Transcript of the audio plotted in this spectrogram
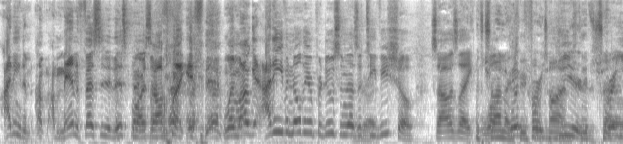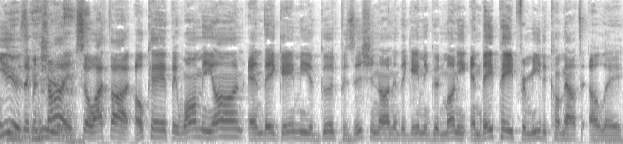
I need to. I'm, I'm manifested it this far, so I'm like, if when my, I didn't even know they were producing it as a Right. TV show. So I was like, They've well, tried like three, for four times. years. They've for tried years they've been years. trying. So I thought, okay, if they want me on and they gave me a good position on and they gave me good money and they paid for me to come out to LA.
